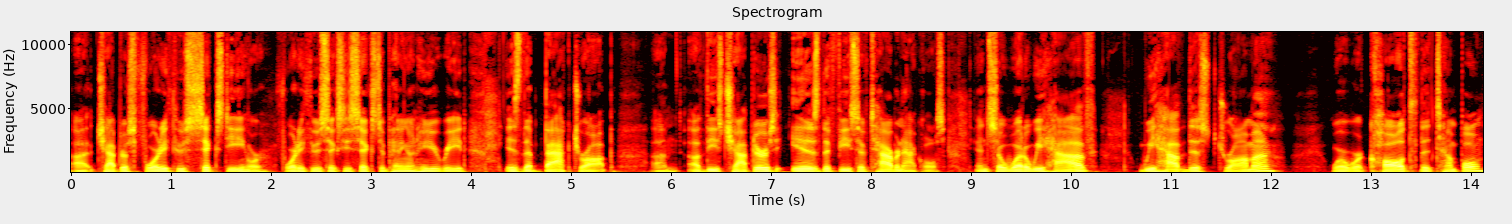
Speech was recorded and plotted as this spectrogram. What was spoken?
Uh, chapters 40 through 60, or 40 through 66, depending on who you read, is the backdrop um, of these chapters, is the Feast of Tabernacles. And so, what do we have? We have this drama where we're called to the temple.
